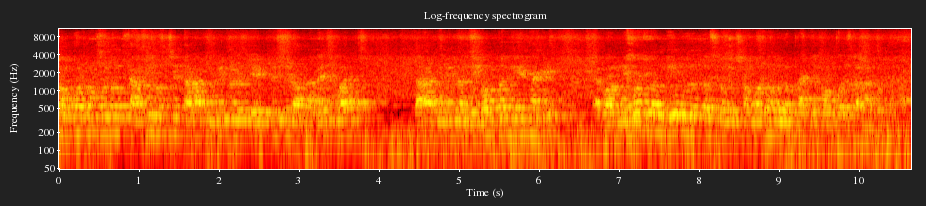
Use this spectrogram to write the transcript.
সংগঠনগুলোর কাজই হচ্ছে তারা বিভিন্ন ট্রেড কৃষির অর্গানাইজ হয়, তারা বিভিন্ন নিবন্ধন নিয়ে থাকে এবং নিবন্ধন নিয়ে মূলত শ্রমিক সংগঠনগুলো কার্যক্রম পরিচালনা করতে হয়।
